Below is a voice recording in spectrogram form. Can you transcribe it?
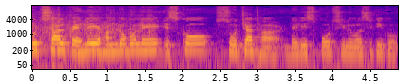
कुछ साल पहले हम लोगों ने इसको सोचा था, दिल्ली स्पोर्ट्स यूनिवर्सिटी को।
